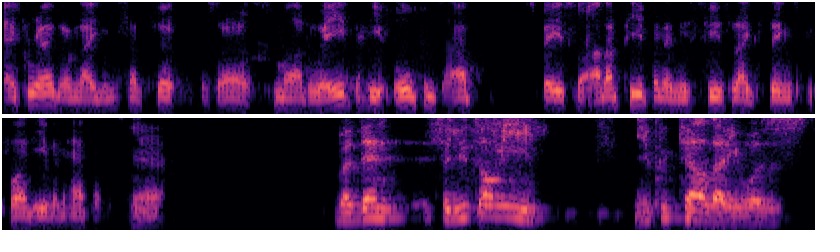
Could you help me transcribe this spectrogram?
accurate and like in such a, so smart way that he opens up space for other people, and he sees like things before it even happens. know? Yeah. But then, so you told me you could tell that he was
